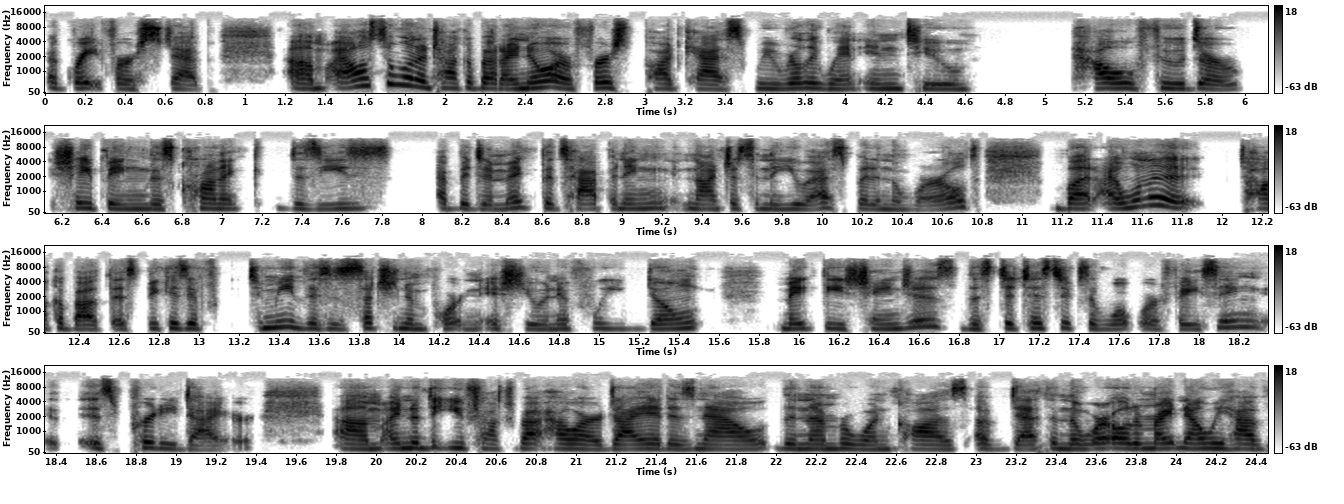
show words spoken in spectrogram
a great first step. Um, i also want to talk about i know our first podcast we really went into how foods are shaping this chronic disease epidemic that's happening not just in the US but in the world. But I want to talk about this because if to me this is such an important issue and if we don't make these changes the statistics of what we're facing is pretty dire. Um, i know that you've talked about how our diet is now the number one cause of death in the world and right now we have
